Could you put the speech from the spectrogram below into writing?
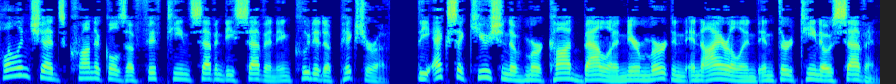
Holinshed's Chronicles of 1577 included a picture of the execution of Murcod Ballagh near Merton in Ireland in 1307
